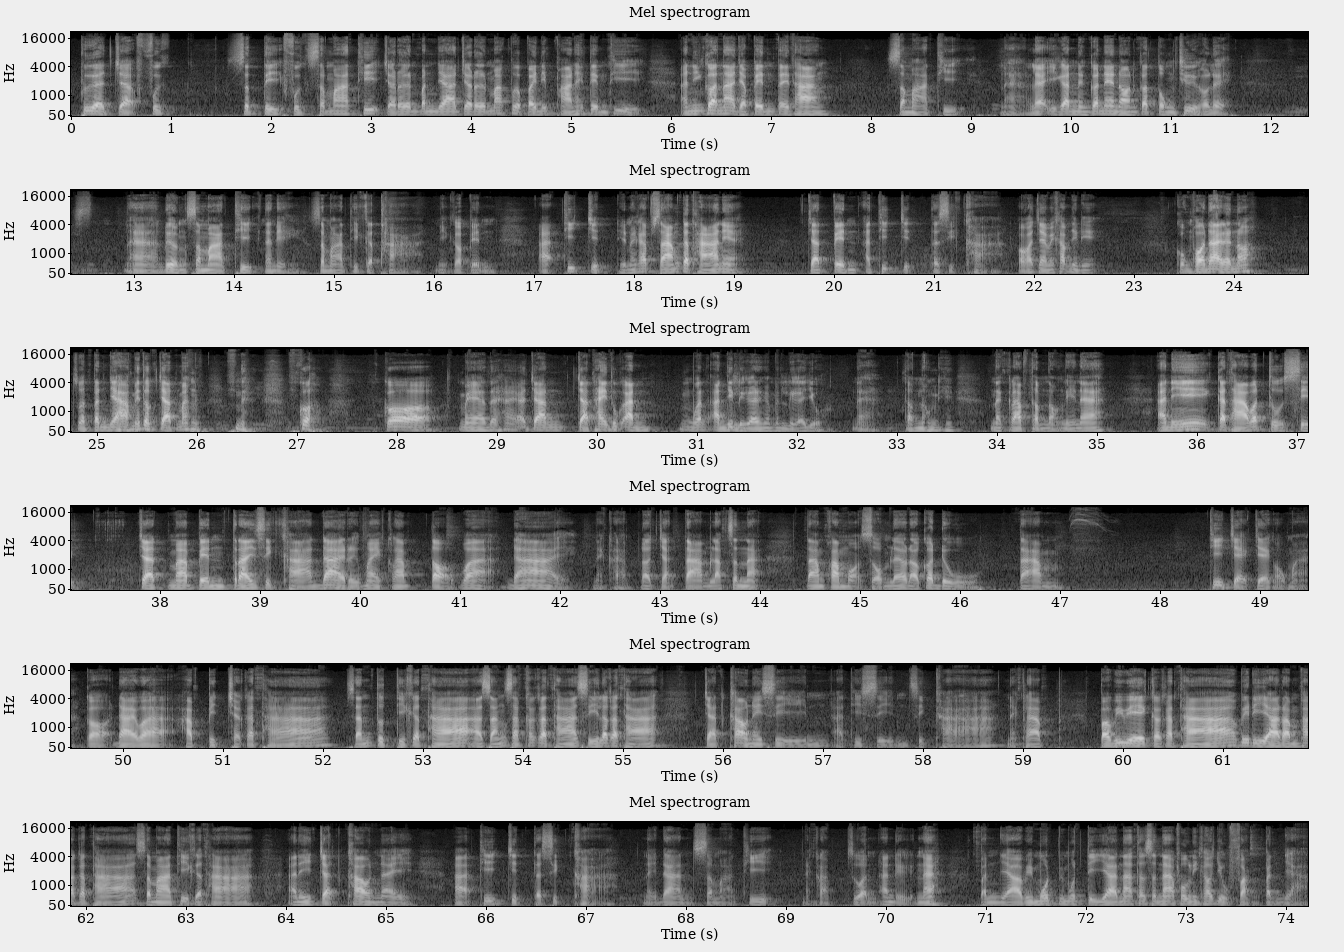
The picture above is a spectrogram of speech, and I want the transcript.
เพื่อจะฝึกสติฝึกสมาธิเจริญปัญญาเจริญมากเพื่อไปนิพพานให้เต็มที่ อันนี้ก็น่าจะเป็นไปทางสมาธินะและอีกอันหนึ่งก็แน่นอนก็ตรงชื่อเขาเลยนะเรื่องสมาธินั่นเองสมาธิกถานี่ก็เป็นอธิจิตเห็นไหมครับสามกถาเนี่ยจัดเป็นอธิจิตตสิกขาพอเข้าใจไหมครับอย่างนี้ คงพอได้แล้วเนาะส่วนปัญญาไม่ต้องจัดมั่งก็ก็ แม่แต่ให้อาจารย์จัดให้ทุกอันเหมือนอันที่เหลือมันเหลืออยู่นะตำนองนี้นะครับตำนองนี้นะ อันนี้คาถาวัตถุสิบจัดมาเป็นไตรสิกขาได้หรือไม่ครับ ตอบว่าได้นะครับ เราจัดตามลักษณะตามความเหมาะสมแล้วเราก็ดูตามที่แจกแจงออกมา ก็ได้ว่าอปิชกถา สันตุติกถาอสังสักกถา ศีลกถา จัดเข้าในศีล อธิศีลสิกขานะครับปวิเวกกถา วิริยารัมภกถา สมาธิกถา อันนี้จัดเข้าในอธิจิตตสิกขาในด้านสมาธินะครับ ส่วนอันอื่นนะ ปัญญาวิมุตติวิมุตติญาณทัศนะพวกนี้เขาอยู่ฝั่งปัญญา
